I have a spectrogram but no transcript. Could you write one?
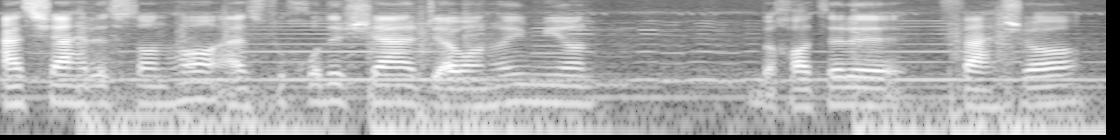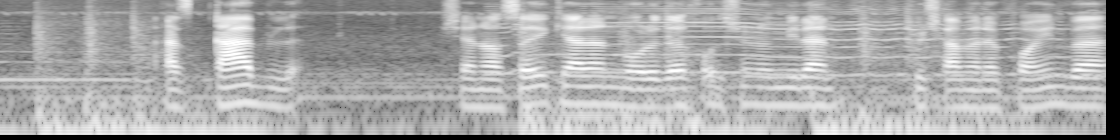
از شهرستان ها از تو خود شهر جوانهایی میان به خاطر فحشا از قبل شناسایی کردن موردهای خودشون رو میرن تو چمن پایین و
